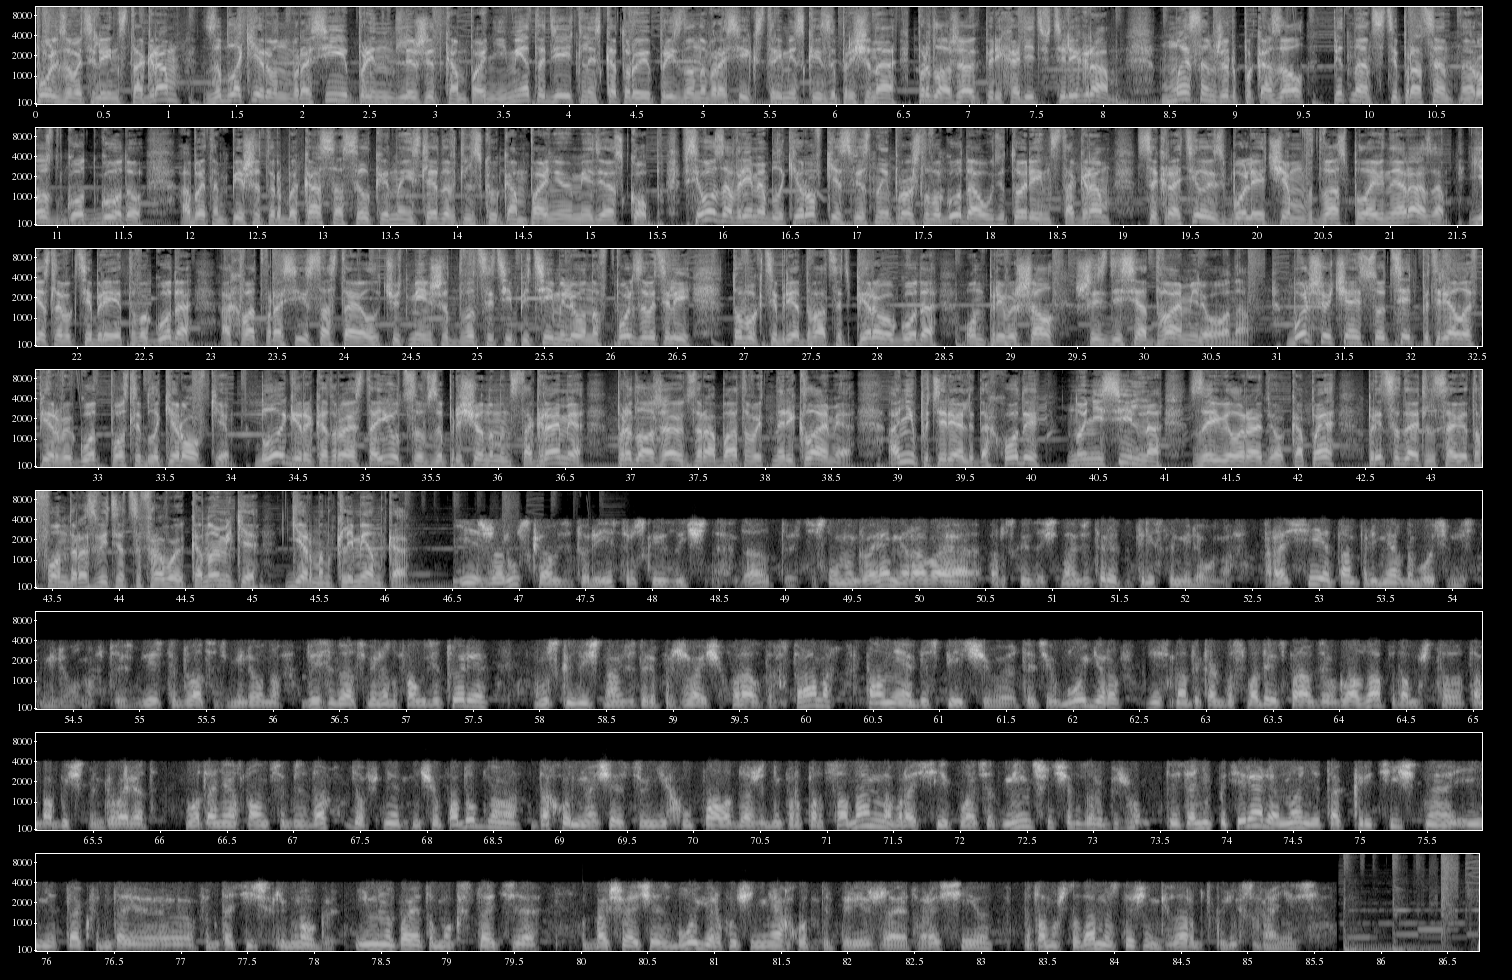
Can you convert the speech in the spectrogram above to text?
Пользователи Instagram заблокирован в России, принадлежит компании Мета, деятельность которой признана в России экстремистской и запрещена, продолжают переходить в Telegram. Мессенджер показал 15% рост год к году. Об этом пишет РБК со ссылкой на исследовательскую компанию Медиаскоп. Всего за время блокировки с весны прошлого года аудитория Instagram сократилась более чем в два с половиной раза. Если в октябре этого года охват в России составил чуть меньше 25 миллионов пользователей, то в октябре 2021 года он превышал 60 52 миллиона. Большую часть соцсеть потеряла в первый год после блокировки. Блогеры, которые остаются в запрещенном Инстаграме, продолжают зарабатывать на рекламе. Они потеряли доходы, но не сильно, заявил Радио КП председатель Совета Фонда развития цифровой экономики Герман Клименко. Есть же русская аудитория, есть русскоязычная, да, то есть, условно говоря, мировая русскоязычная аудитория – это 300 миллионов. Россия там примерно 80 миллионов, то есть 220 миллионов, 220 миллионов аудитория, русскоязычная аудитория, проживающих в разных странах, вполне обеспечивают этих блогеров. Здесь надо как бы смотреть правде в глаза, потому что там обычно говорят, вот они останутся без доходов. Нет, ничего подобного. Доходная часть у них упала даже непропорционально. В России платят меньше, чем за рубежом. То есть они потеряли, но не так критично и не так фанта- фантастически много. Именно поэтому, кстати, большая часть блогеров очень неохотно переезжает в Россию, потому что там источники заработка у них сохранились.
